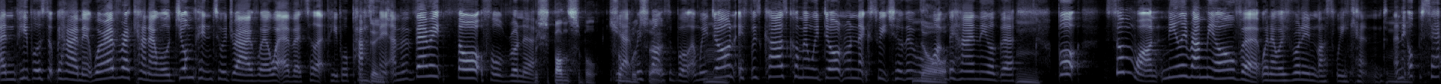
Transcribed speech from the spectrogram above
and people are stuck behind me, wherever I can, I will jump into a driveway or whatever to let people pass me. I'm a very thoughtful runner. Responsible, yeah, would say. responsible. And we mm. don't, if there's cars coming, we don't run next to each other, No. one behind the other. Mm. But someone nearly ran me over when I was running last weekend and it mm. upset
